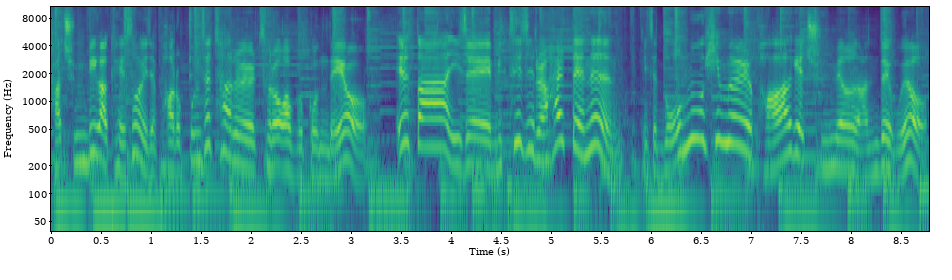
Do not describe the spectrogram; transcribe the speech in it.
다 준비가 돼서 이제 바로 본세차를 들어가 볼 건데요. 일단 이제 미트질을 할 때는 이제 너무 힘을 과하게 주면 안 되고요.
